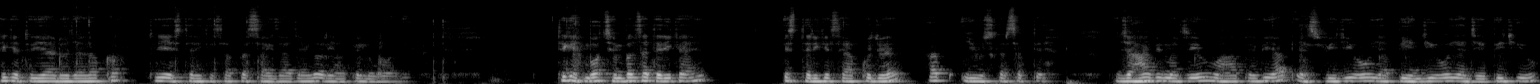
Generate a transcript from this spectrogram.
ठीक है तो ये ऐड हो जाएगा आपका। तो ये इस तरीके से आपका साइज़ आ जाएगा और यहाँ पे लोगो आ जाएगा। ठीक है, बहुत सिंपल सा तरीका है। इस तरीके से आपको जो है, आप यूज़ कर सकते हैं। जहाँ भी मर्ज़ी हो, वहाँ पे भी आप एस हो या पीएनजी हो या जेपीजी हो,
